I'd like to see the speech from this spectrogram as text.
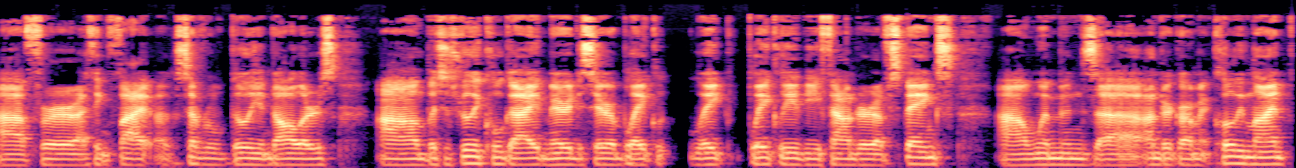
uh, for I think five uh, several billion dollars. Um, but just really cool guy. Married to Sarah Blake, Blake Blakely, the founder of Spanx uh, women's uh, undergarment clothing line.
